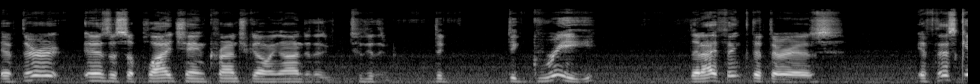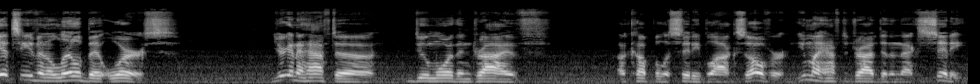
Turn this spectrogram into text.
if there is a supply chain crunch going on to the to the, the degree that I think that there is, if this gets even a little bit worse, you're going to have to do more than drive a couple of city blocks over. You might have to drive to the next city.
